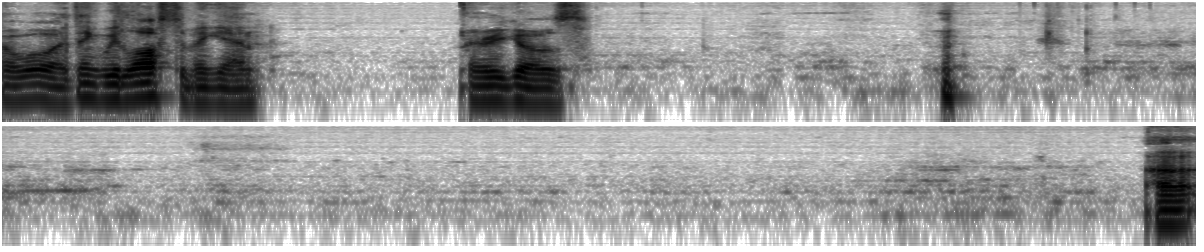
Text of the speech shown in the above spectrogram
Oh, I think we lost him again. There he goes. Uh,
